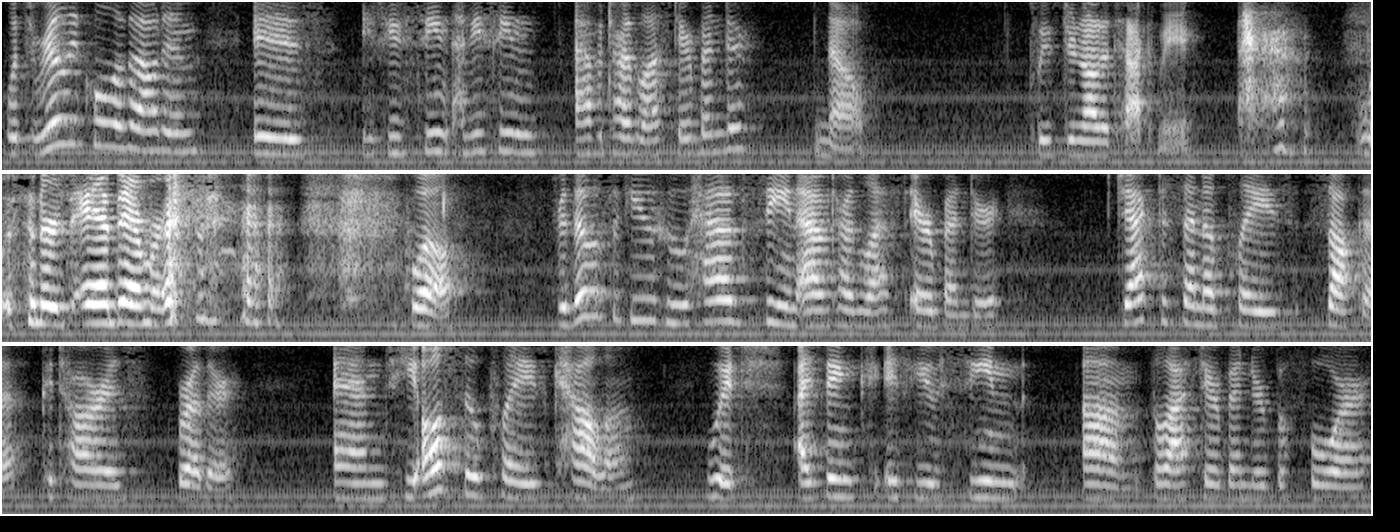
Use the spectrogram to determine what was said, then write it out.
What's really cool about him is if you've seen, have you seen Avatar: The Last Airbender? No. Please do not attack me. Listeners and Amaris. Well, for those of you who have seen Avatar The Last Airbender, Jack DeSena plays Sokka, Katara's brother. And he also plays Callum, which I think if you've seen um, The Last Airbender before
